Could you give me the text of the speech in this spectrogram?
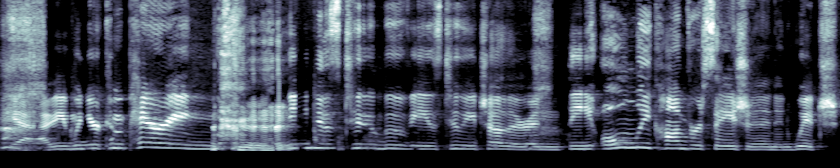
yeah, I mean, when you're comparing these two movies to each other, and the only conversation in which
